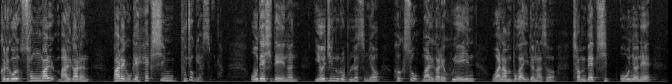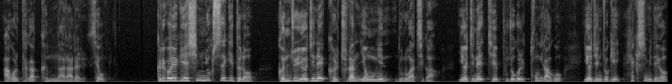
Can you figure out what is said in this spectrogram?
그리고 송말 말갈은 발해국의 핵심 부족이었습니다. 5대 시대에는 여진으로 불렀으며 흑수 말갈의 후예인 완안부가 일어나서 1115년에 아골타가 금나라를 세웁니다. 그리고 여기에 16세기 들어 건주 여진에 걸출한 영웅인 누르와치가 여진의 제부족을 통일하고 여진족이 핵심이 되어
